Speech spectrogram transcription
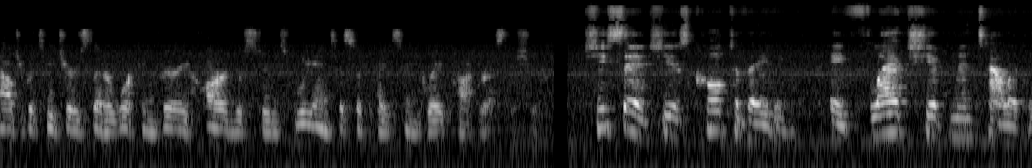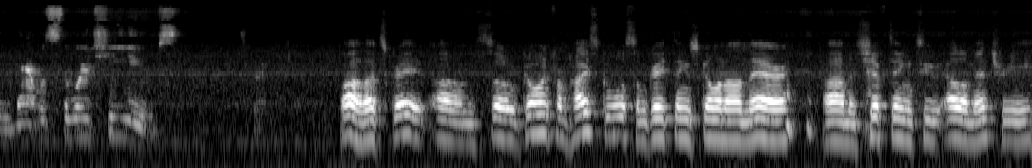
algebra teachers that are working very hard with students, we anticipate seeing great progress this year. She said she is cultivating a flagship mentality. That was the word she used. Wow, that's great. Um, so going from high school, some great things going on there, um, and shifting to elementary.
